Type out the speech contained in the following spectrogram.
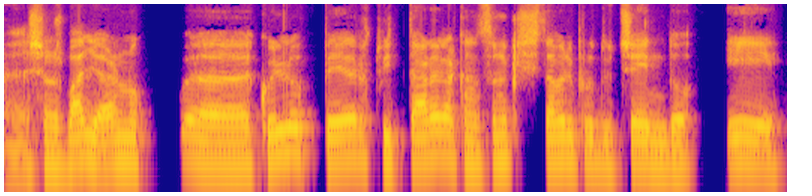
eh, se non sbaglio, erano eh, quello per twittare la canzone che si stava riproducendo e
